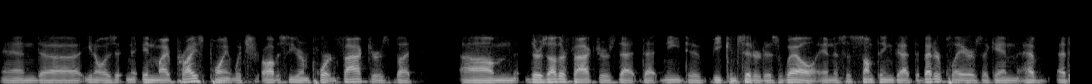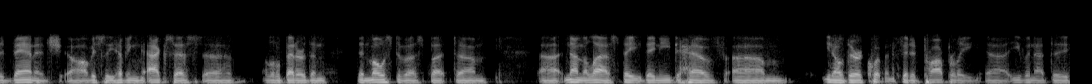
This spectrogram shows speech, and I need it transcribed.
and uh, you know, is it in my price point, which obviously are important factors, but um, there's other factors that that need to be considered as well. And this is something that the better players again have at advantage, uh, obviously having access uh, a little better than than most of us, but um, uh, nonetheless, they they need to have um, you know their equipment fitted properly, uh, even at the,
